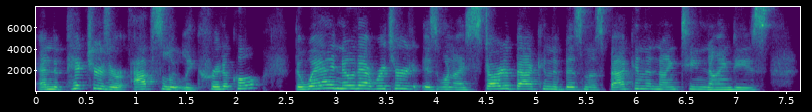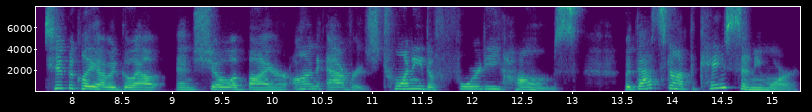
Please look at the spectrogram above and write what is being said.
And the pictures are absolutely critical. The way I know that, Richard, is when I started back in the business back in the 1990s, typically I would go out and show a buyer on average 20 to 40 homes. But that's not the case anymore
